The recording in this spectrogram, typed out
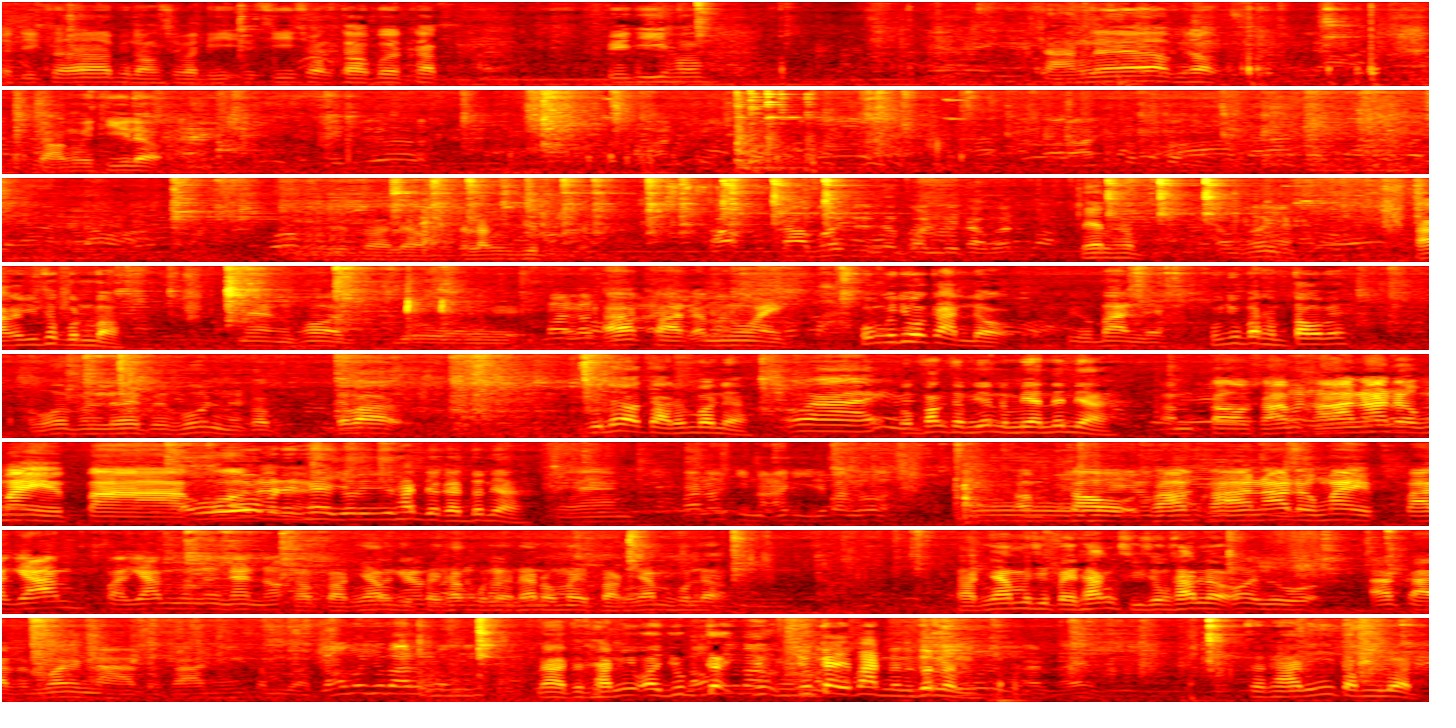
สวัสดีครับพี่น้องสวัสดีที่ช่องเตาเบิร์ดครับเวทีห้องจางแล้วพี่น้องจางเวทีแล้วเรียบร้อยแล้วกำลังยึดครับตาเบิร์ดคือสกุลดีตาเบิร์ดแน่นครับตาเบิร์ดทางอายุสกุลบ่แม่งพ่ออยู่อากาศอำนวย ผมก็อยู่อากาศแล้วอยู่บ้านเลย ผมอยู่บ้านทำเตาไหม โอ้ยมันเลยไปพุ่นนะครับแต่ว่าอยู่ในอากาศเป็นบนเนี่ย ว้ายผมฟังทะเมียนทะเมียนด้วยเนี่ยทำเต่าสามขานะดอกไม้ป่าโอ้ก็ไม่ได้แค่อยู่ในท่านเดียวกันตัวเนี่ย แม่งบ้านเรากินหมาดีที่บ้านเราอะทำเต่าสามขานะดอกไม้ปากย้ำปากย้ำมันนั่นเนาะครับปากย่ำอยู่ไปทั้งคนแล้วนะน้องไม่ปากย่ำคนแล้วปากย่ำมันจะไปทั้งสีสงครามแล้ว ก็อยู่อากาศอำนวยนาสถานีตำรวจเราไม่อยู่บ้านผมน่าจะสถานีอายุใกล้อยู่อยู่ใกล้บ้านนั่นต้นนั่นนั่นไงสถานีตำรวจ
